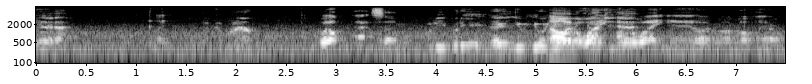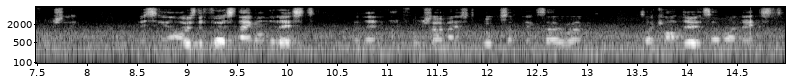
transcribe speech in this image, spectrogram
Yeah, Okay. come on out. Well, that's um. What are you? What are you? Uh, you you're, No, I'm away. I'm away. Yeah, I'm, I'm not there, unfortunately. Missing out. I was the first name on the list, and then unfortunately I managed to book something, so um, so I can't do it. So my next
